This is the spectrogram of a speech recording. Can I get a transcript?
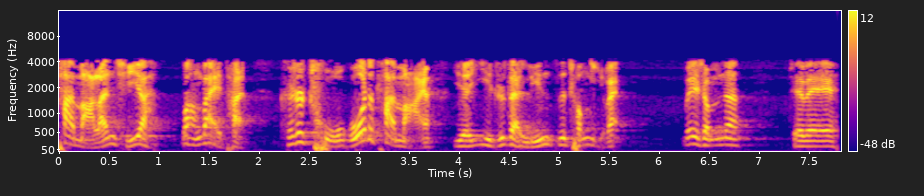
探马兰旗呀，往外探。可是楚国的探马呀，也一直在临淄城以外。为什么呢？这位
